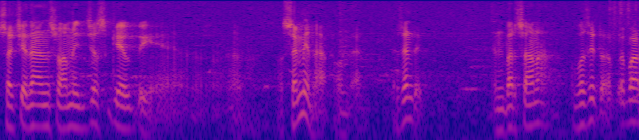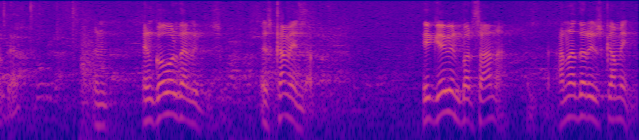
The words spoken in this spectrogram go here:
Sacinandana Swami just gave the uh, seminar on that, isn't it? In Barsana. Was it about that? And, and Govardhan it is, is coming up. He gave in Barsana. Another is coming.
